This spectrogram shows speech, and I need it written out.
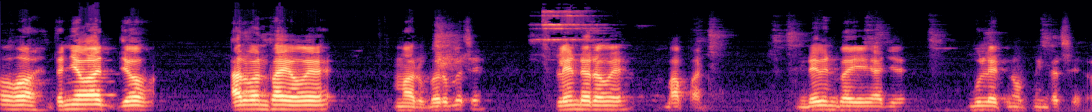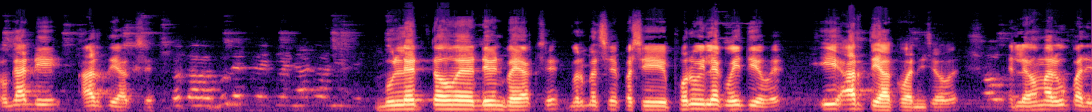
ઓહ ધન્યવાદ. જો આરવન ભાઈ હવે મારું બરોબર છે. સ્પ્લેન્ડર હવે. બાપાનું. દેવિનભાઈ આજે બુલેટ નો ઓપનિંગ કરશે ગાડી આરતી આખશે. બુલેટ તો હવે દેવિનભાઈ આખશે. બરોબર છે? પછી ફોર વ્હીલ એક વૈધી હવે. એ આરતી હાંકવાની છે હવે. એટલે અમારે ઉપાધિ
